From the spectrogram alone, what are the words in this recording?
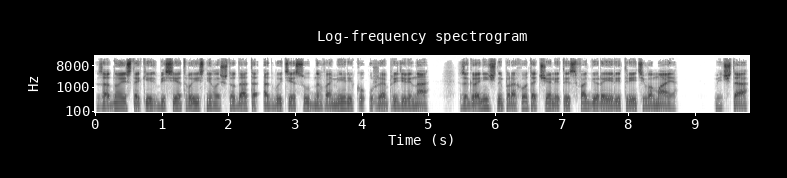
За одной из таких бесед выяснилось, что дата отбытия судна в Америку уже определена. Заграничный пароход отчалит из Фагюрейри 3 мая. Мечта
